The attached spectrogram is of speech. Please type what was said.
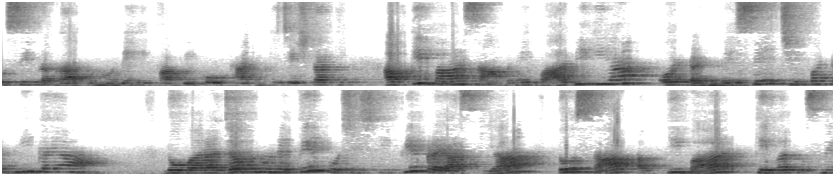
उसी प्रकार उन्होंने लिफाफे को उठाने की चेष्टा की। अब की बार सांप ने वार भी किया और डंडे से चिपट भी गया। दोबारा जब उन्होंने फिर कोशिश की, फिर प्रयास किया तो सांप अब की बार केवल उसने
